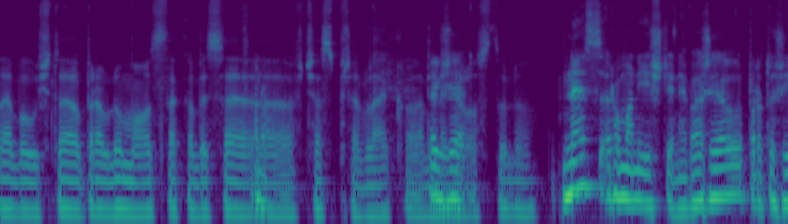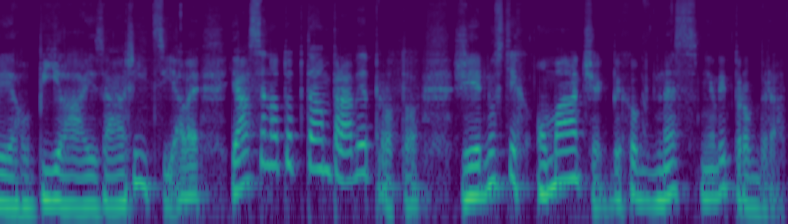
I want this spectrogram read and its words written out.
nebo už to je opravdu moc, tak aby se ano. Eh, včas převlékl, aby Takže studu. dnes Roman ještě nevařil, protože jeho bílá je zářící, ale já se na to ptám právě proto, že jednu z těch omáček bychom dnes měli probrat.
